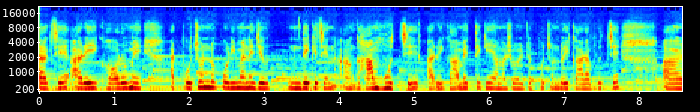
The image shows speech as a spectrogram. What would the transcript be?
লাগছে, আর এই গরমে আর প্রচণ্ড পরিমাণে যে দেখেছেন ঘাম হচ্ছে, আর ওই ঘামের থেকেই আমার শরীরটা প্রচণ্ডই খারাপ হচ্ছে, আর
